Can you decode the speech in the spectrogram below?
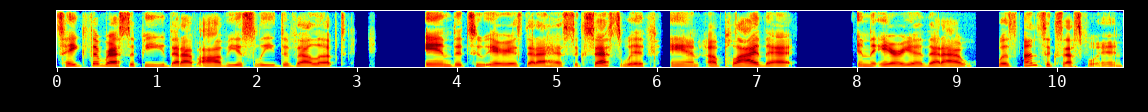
take the recipe that I've obviously developed in the two areas that I had success with and apply that in the area that I was unsuccessful in.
